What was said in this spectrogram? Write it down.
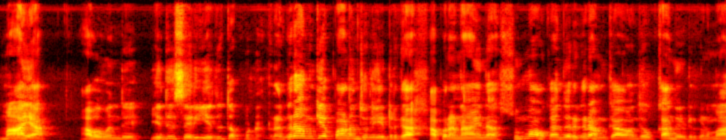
மாயா அவ வந்து எது சரி எது தப்புன்னு ரகுராமுக்கே பாடம் சொல்லிக்கிட்டு இருக்கா. அப்புறம் நான் என்ன சும்மா உட்காந்து ரகுராமுக்காக வந்து உட்காந்துக்கிட்டு இருக்கணுமா?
